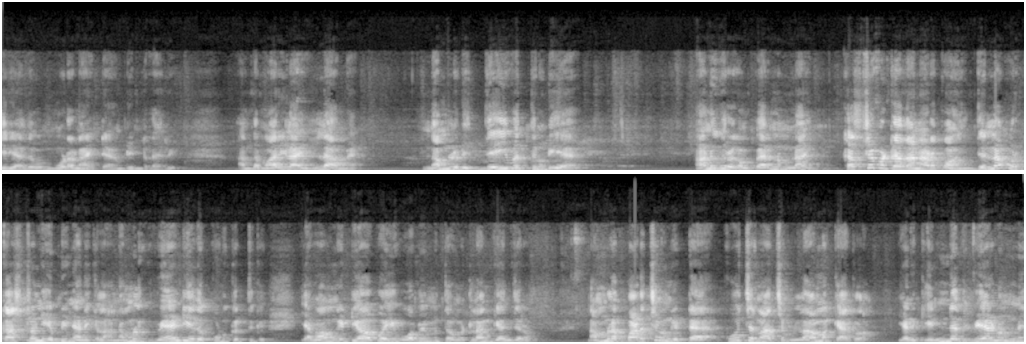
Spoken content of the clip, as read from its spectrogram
தெரியாத ஒரு மூடனாயிட்டேன் அப்படின்றாரு. அந்த மாதிரிலாம் இல்லாமல் நம்மளுடைய தெய்வத்தினுடைய அனுகிரகம் பெறணும்னா கஷ்டப்பட்டால் தான் நடக்கும். இதெல்லாம் ஒரு கஷ்டம்னு எப்படி நினைக்கலாம்? நம்மளுக்கு வேண்டியதை கொடுக்கறதுக்கு எவங்கிட்டயோ போய் ஒபிமத்தவங்ககிட்டலாம் கெஞ்சிரும். நம்மளை படைச்சவங்கிட்ட கூச்ச நாச்சம் இல்லாமல் கேட்கலாம். எனக்கு என்னது வேணும்னு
